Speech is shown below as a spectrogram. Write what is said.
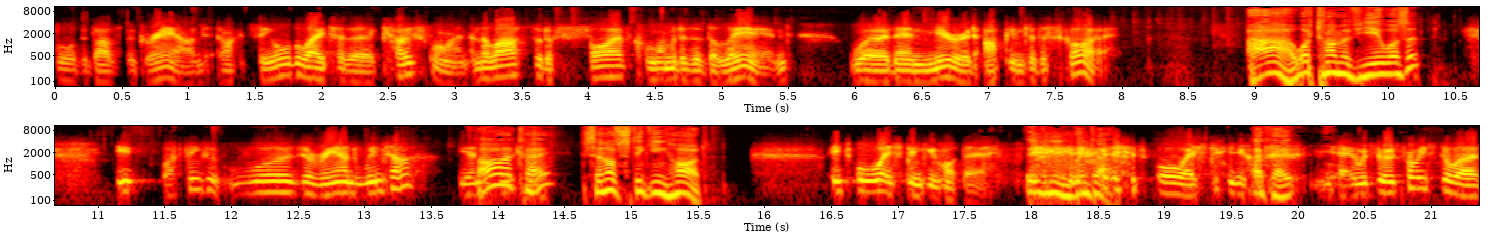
floors above the ground, and I could see all the way to the coastline. And the last sort of five kilometres of the land were then mirrored up into the sky. Ah, what time of year was it? It. I think it was around winter. the end of Oh, winter. okay. So not stinking hot. It's always stinking hot there. Even in winter? it's always stinking hot. Okay. Yeah, it was, it was probably still a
